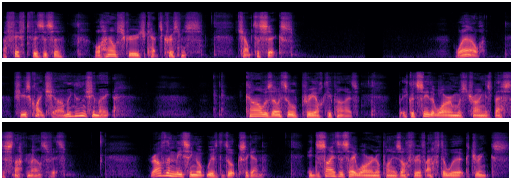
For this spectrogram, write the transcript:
A Fifth Visitor, or How Scrooge Kept Christmas, Chapter 6. Well, she's quite charming, isn't she, mate? Carl was a little preoccupied, but he could see that Warren was trying his best to snap him out of it. Rather than meeting up with the ducks again, he decided to take Warren up on his offer of after work drinks.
